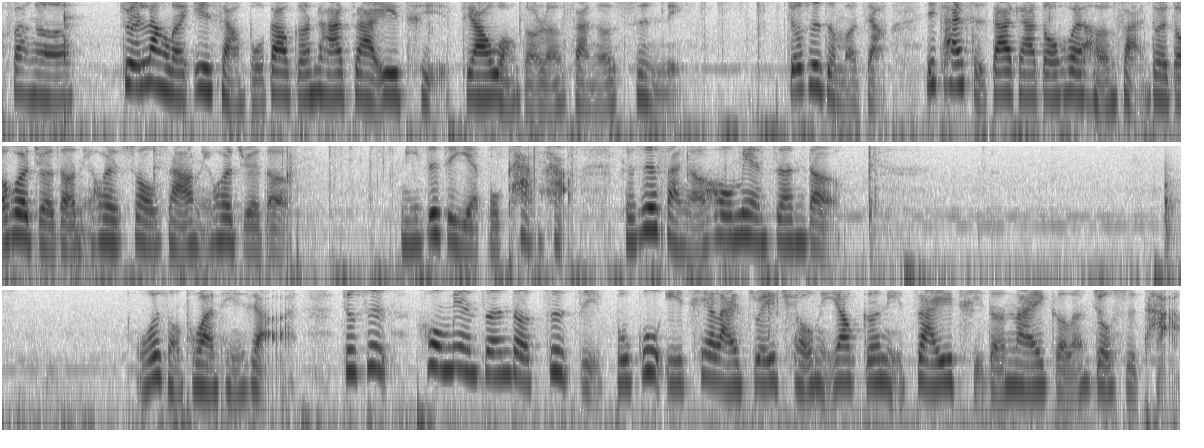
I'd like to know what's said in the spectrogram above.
反而最让人意想不到跟他在一起交往的人，反而是你。就是怎么讲，一开始大家都会很反对，都会觉得你会受伤，你会觉得你自己也不看好。可是反而后面真的，我为什么突然停下来？就是后面真的自己不顾一切来追求你要跟你在一起的那一个人，就是他，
